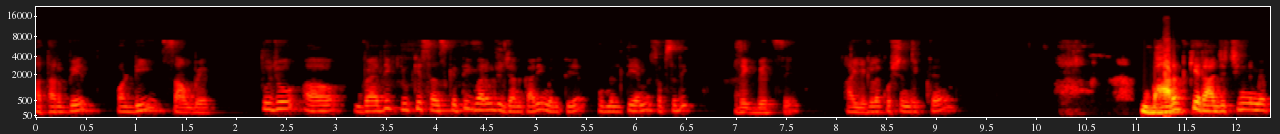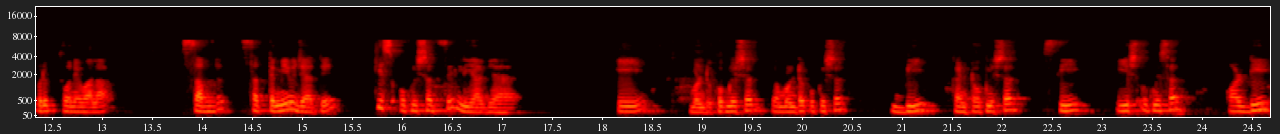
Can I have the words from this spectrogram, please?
Atharvaveda और डी, सामवेद। तो जो वैदिक युग की संस्कृति के बारे में जो जानकारी मिलती है, वो मिलती है हमें सबसे अधिक ऋग्वेद से। आइए अगला क्वेश्चन देखते हैं। भारत के राज्य चिन्ह में प्रयुक्त होने वाला शब्द सत्यमेव जयते किस उपनिषद से लिया गया है? ए मुंडक उपनिषद या मुंडक उपनिषद बी कंठोपनिषद सी ईश उपनिषद और डी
